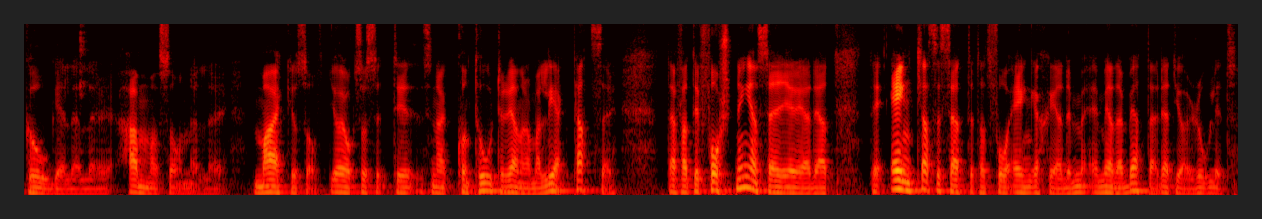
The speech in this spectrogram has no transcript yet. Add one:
Google eller Amazon eller Microsoft gör också till sina kontor till rena de här lekplatser. Därför att det forskningen säger är det att det enklaste sättet att få engagerade medarbetare är att göra det roligt.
